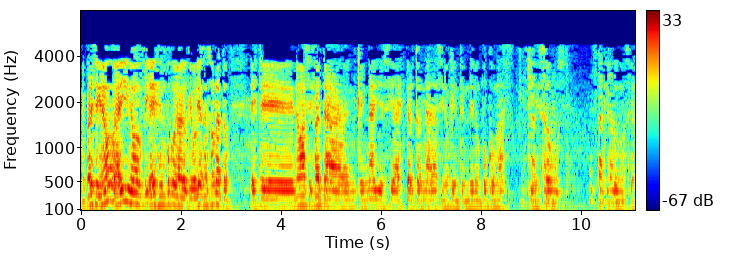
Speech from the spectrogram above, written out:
Me parece que no, ahí no es un poco lo que volvías hace un rato. Este, no hace falta que nadie sea experto en nada, sino que entender un poco más quiénes somos. ¿Qué podemos hacer?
